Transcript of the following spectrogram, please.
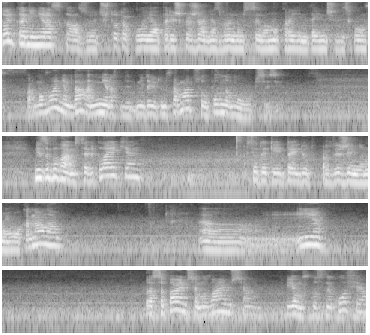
тільки вони не розказують, що таке перешкоджання Збройним силам України та іншим військовим формуванням, да, вони не, роз- не дають інформацію у повному обсязі. Не забуваємо ставити лайки. Все-таки это идет продвижение моего канала. Э, И просыпаемся, мываемся, пьем вкусный кофе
